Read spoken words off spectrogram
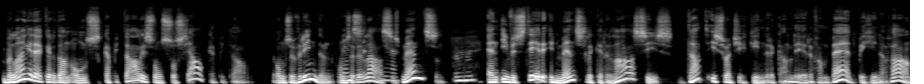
belangrijker dan ons kapitaal is ons sociaal kapitaal. Onze vrienden, onze Mensen, relaties, mensen. Mhm. En investeren in menselijke relaties, dat is wat je kinderen kan leren van bij het begin af aan.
